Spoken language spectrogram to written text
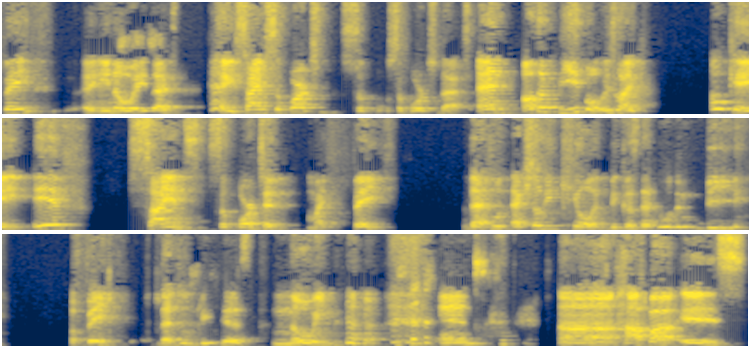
faith in a way that hey science supports su- supports that and other people is like okay if science supported my faith that would actually kill it because that wouldn't be faith that would be just knowing and uh Rafa is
